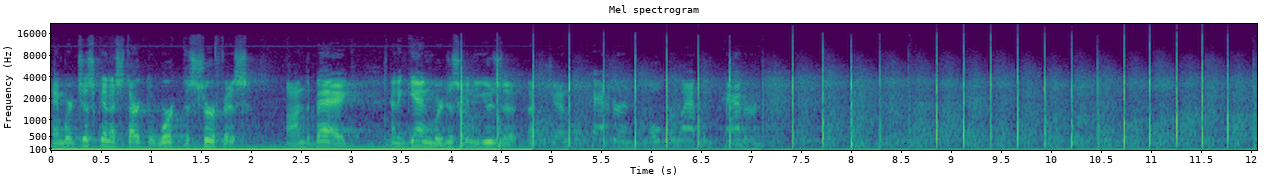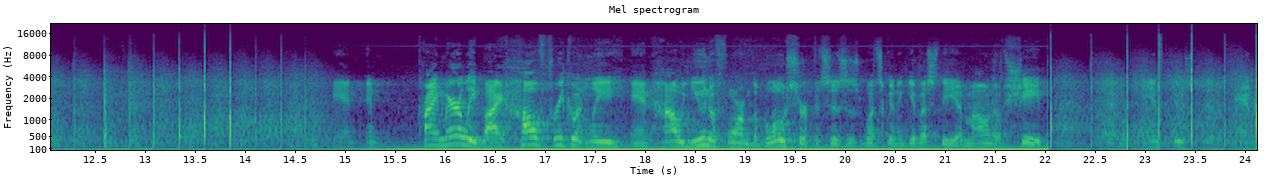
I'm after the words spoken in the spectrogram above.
and we're just going to start to work the surface on the bag. And again, we're just going to use a, a general pattern, overlapping pattern. Primarily by how frequently and how uniform the blow surfaces is what's going to give us the amount of shape that we're introducing into the pattern.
